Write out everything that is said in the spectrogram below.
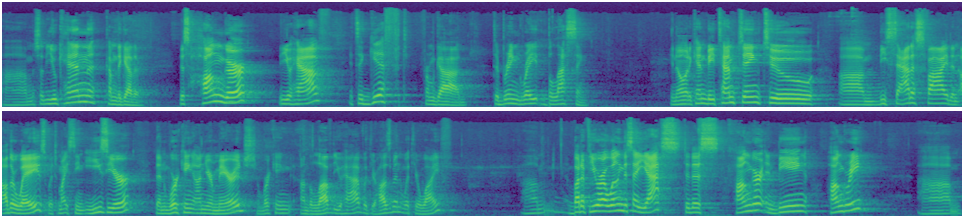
um, so that you can come together. This hunger that you have, it's a gift from God to bring great blessing. You know, and it can be tempting to um, be satisfied in other ways, which might seem easier than working on your marriage and working on the love that you have with your husband, with your wife. Um, but if you are willing to say yes to this hunger and being hungry, um,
